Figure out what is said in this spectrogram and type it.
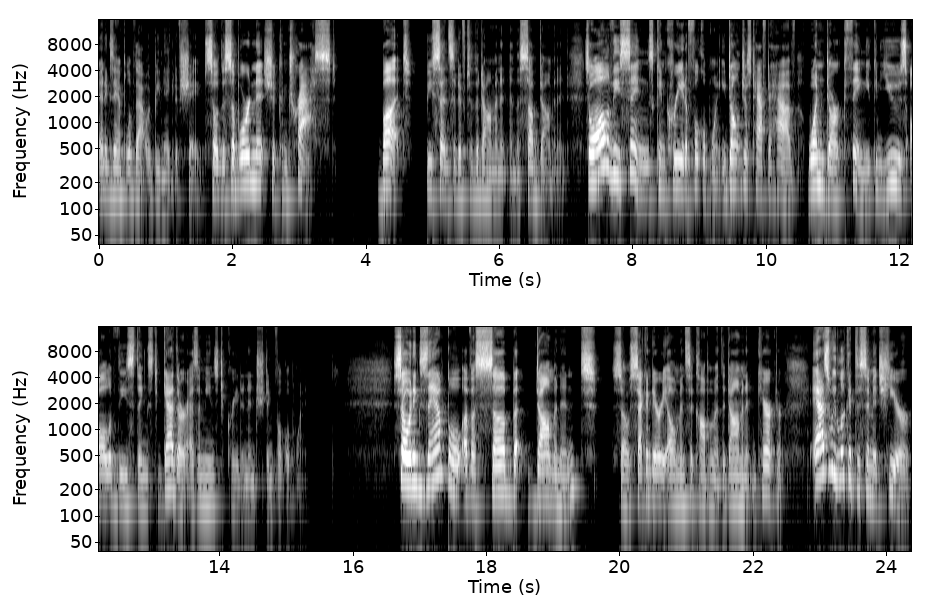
an example of that would be negative shape. So the subordinate should contrast, but be sensitive to the dominant and the subdominant. So all of these things can create a focal point. You don't just have to have one dark thing. You can use all of these things together as a means to create an interesting focal point. So an example of a subdominant, so secondary elements that complement the dominant in character. As we look at this image here,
